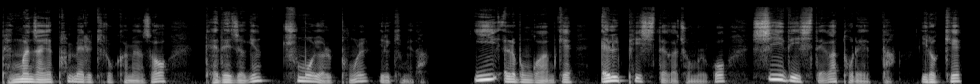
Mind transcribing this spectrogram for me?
100만 장의 판매를 기록하면서 대대적인 추모 열풍을 일으킵니다. 이 앨범과 함께 LP 시대가 저물고 CD 시대가 도래했다. 이렇게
